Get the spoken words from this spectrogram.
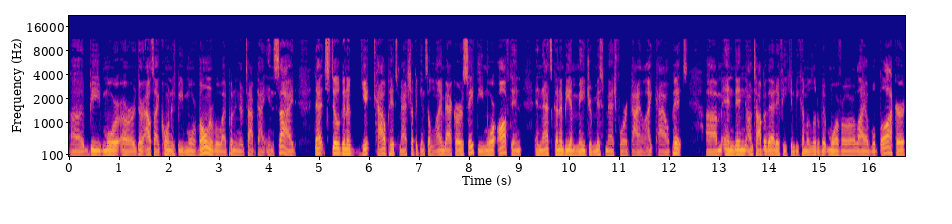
uh, be more or their outside corners be more vulnerable by putting their top guy inside, that's still going to get Kyle Pitts matched up against a linebacker or a safety more often, and that's going to be a major mismatch for a guy like Kyle Pitts. Um, and then on top of that, if he can become a little bit more of a reliable blocker,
